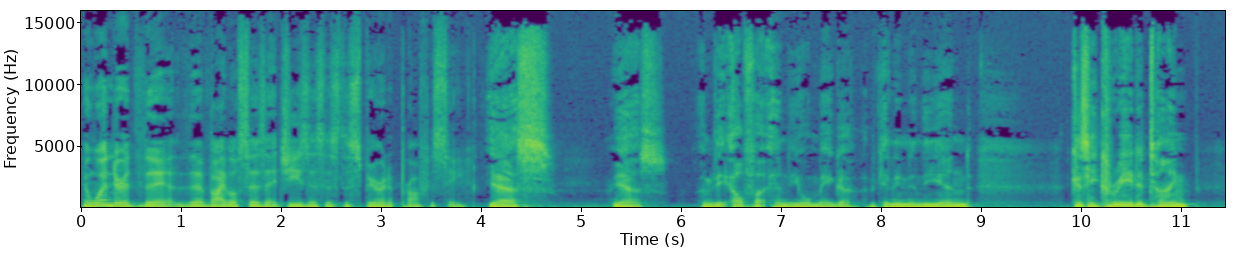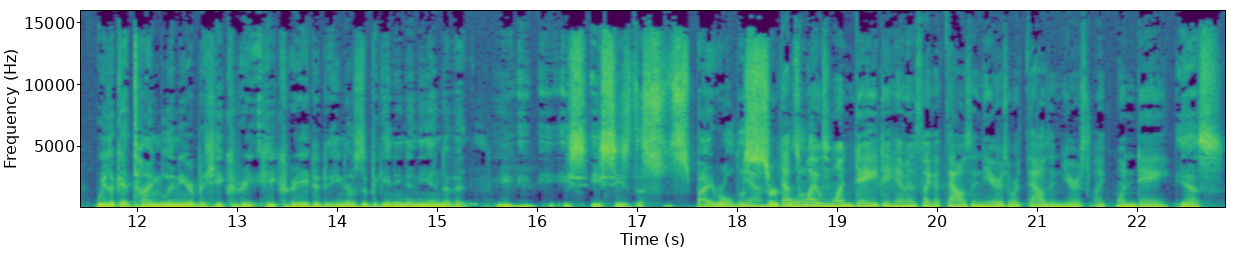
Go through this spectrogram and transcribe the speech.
No wonder the the Bible says that Jesus is the spirit of prophecy. Yes, yes. I'm the Alpha and the Omega, the beginning and the end. Because He created time we look at time linear, but he cre- he created it. He knows the beginning and the end of it. He, mm-hmm. he, he sees the spiral, the yeah, circle. That's why it. one day to him is like a thousand years, or a thousand years like one day. Yes,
